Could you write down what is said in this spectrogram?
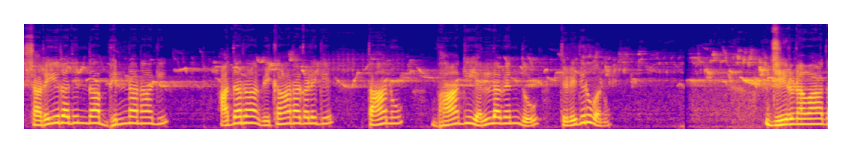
ಶರೀರದಿಂದ ಭಿನ್ನನಾಗಿ ಅದರ ವಿಕಾರಗಳಿಗೆ ತಾನು ಭಾಗಿಯಲ್ಲವೆಂದು ತಿಳಿದಿರುವನು. ಜೀರ್ಣವಾದ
